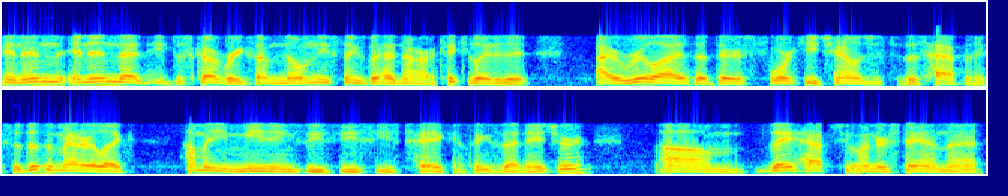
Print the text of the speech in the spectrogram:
And in, and in that deep discovery, because I've known these things but had not articulated it, I realized that there's four key challenges to this happening. So it doesn't matter like how many meetings these VCs take and things of that nature. Um, they have to understand that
